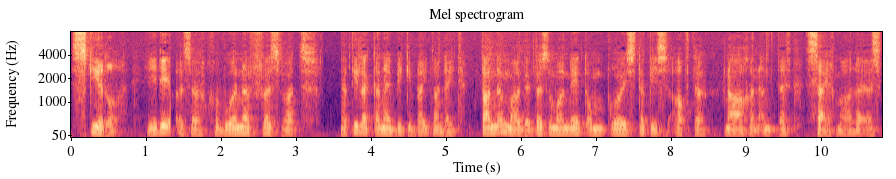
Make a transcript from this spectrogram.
skedel. Hierdie is 'n gewone vis wat natuurlik kan hy bietjie byt want hy tande, maar dit is maar net om prooi stukkies af te knaag en in te suig, maar hulle is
